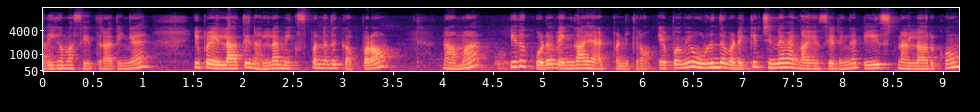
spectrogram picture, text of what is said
அதிகமாக சேர்த்துறாதீங்க. இப்போ எல்லாத்தையும் நல்லா மிக்ஸ் பண்ணதுக்கப்புறம் நாம் இது கூட வெங்காயம் ஆட் பண்ணிக்கிறோம். எப்போவுமே உளுந்த வடைக்கு சின்ன வெங்காயம் சேடுங்க டேஸ்ட் நல்லாயிருக்கும்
